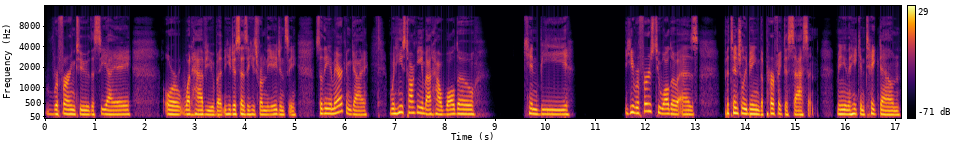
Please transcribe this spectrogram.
referring to the CIA or what have you, but he just says that he's from the agency. So the American guy, when he's talking about how Waldo can be, he refers to Waldo as potentially being the perfect assassin, meaning that he can take down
